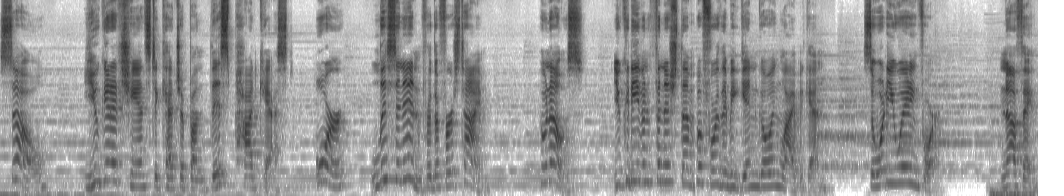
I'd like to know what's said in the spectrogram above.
so you get a chance to catch up on this podcast or listen in for the first time. Who knows? You could even finish them before they begin going live again. So, what are you waiting for? Nothing.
